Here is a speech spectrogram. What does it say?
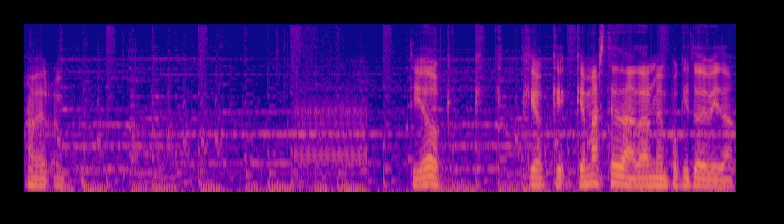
A ver. Tío, ¿qué, más te da darme un poquito de vida?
